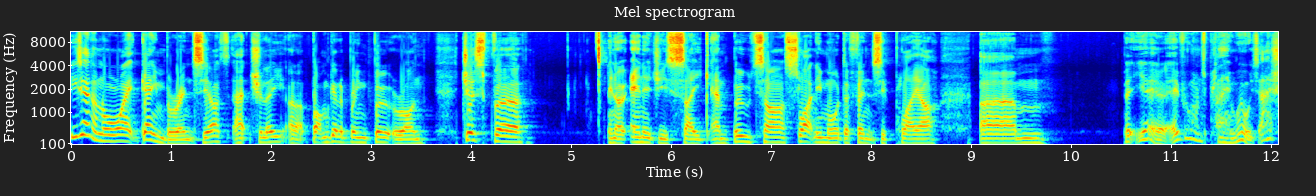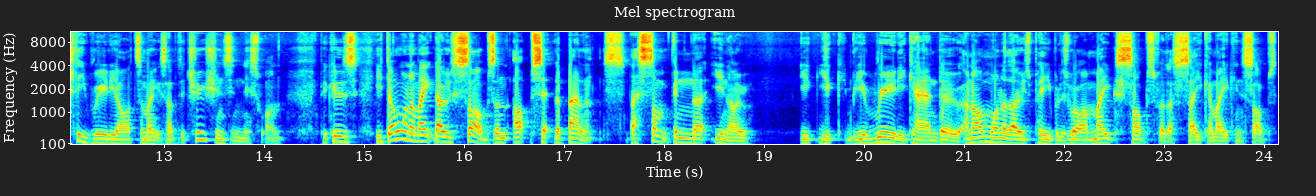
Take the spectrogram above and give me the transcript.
He's had an alright game, Borencia, actually, uh, but I'm going to bring Buta on just for you know energy's sake. And Buta, slightly more defensive player. Um, but yeah, everyone's playing well. It's actually really hard to make substitutions in this one because you don't want to make those subs and upset the balance. That's something that you know you, you, you really can do. And I'm one of those people as well. I make subs for the sake of making subs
